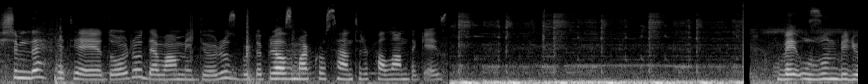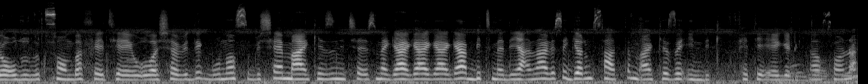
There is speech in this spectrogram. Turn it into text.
Şimdi Fethiye'ye doğru devam ediyoruz. Burada biraz makro center falan da gezdik. Ve uzun bir yolculuk sonunda Fethiye'ye ulaşabildik. Bu nasıl bir şey? Merkezin içerisine gel gel gel gel bitmedi. Yani neredeyse yarım saatte merkeze indik Fethiye'ye girdikten sonra.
